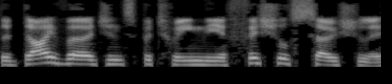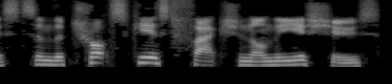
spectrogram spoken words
the divergence between the official socialists and the Trotskyist faction on the issues,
